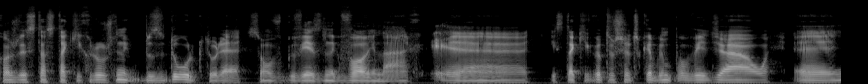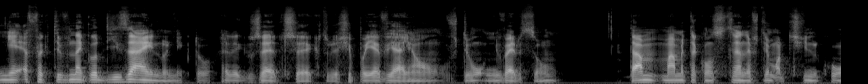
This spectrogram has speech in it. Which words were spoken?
korzysta z takich różnych bzdur, które są w Gwiezdnych Wojnach i z takiego troszeczkę bym powiedział e, nieefektywnego designu niektórych rzeczy, które się pojawiają w tym uniwersum. Tam mamy taką scenę w tym odcinku,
